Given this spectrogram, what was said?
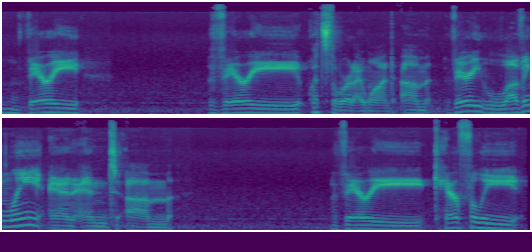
very very what's the word I want? Um, very lovingly and and um, very carefully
